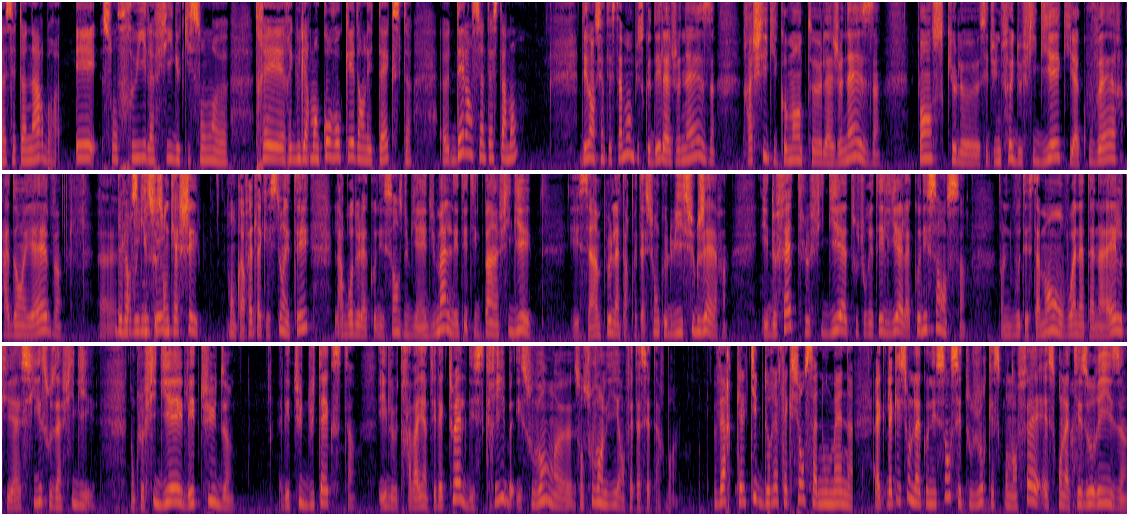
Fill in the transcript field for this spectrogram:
c'est un arbre et son fruit, la figue, qui sont euh, très régulièrement convoqués dans les textes euh, dès l'Ancien Testament Dès l'Ancien Testament, puisque dès la Genèse, Rachid, qui commente euh, la Genèse, pense que c'est une feuille de figuier qui a couvert Adam et Ève de lorsqu'ils se sont cachés. Donc en fait, la question était, l'arbre de la connaissance du bien et du mal n'était-il pas un figuier? Et c'est un peu l'interprétation que lui suggère. Et de fait, le figuier a toujours été lié à la connaissance. Dans le Nouveau Testament, on voit Nathanaël qui est assis sous un figuier. Donc le figuier, l'étude, l'étude du texte et le travail intellectuel des scribes est souvent, euh, sont souvent liés en fait à cet arbre. Vers quel type de réflexion ça nous mène? La, la, question de la connaissance, c'est toujours qu'est-ce qu'on en fait? Est-ce qu'on la thésaurise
